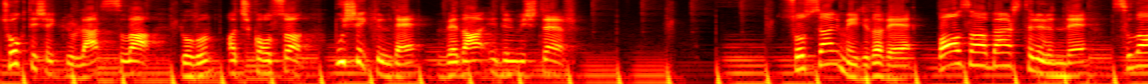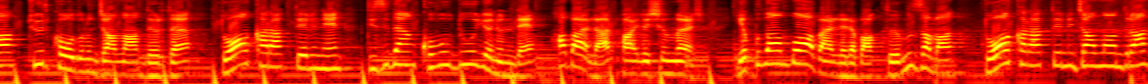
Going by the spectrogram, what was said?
Çok teşekkürler Sıla. Yolun açık olsun. Bu şekilde veda edilmiştir. Sosyal medyada ve bazı haber sitelerinde Sıla Türkoğlu'nun canlandırdığı Doğa karakterinin diziden kovulduğu yönünde haberler paylaşılmış. Yapılan bu haberlere baktığımız zaman Doğa karakterini canlandıran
